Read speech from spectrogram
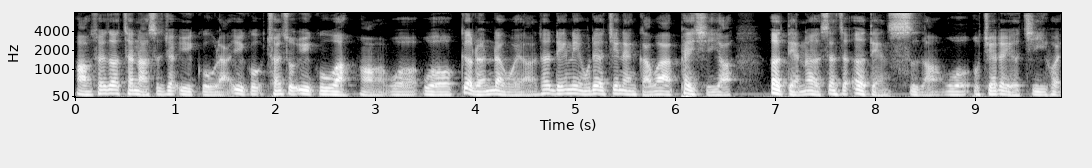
哦，所以说陈老师就预估了，预估纯属预估啊。哦，我我个人认为啊，这零零五六今年搞不好配息哦二点二甚至二点四啊，我我觉得有机会。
